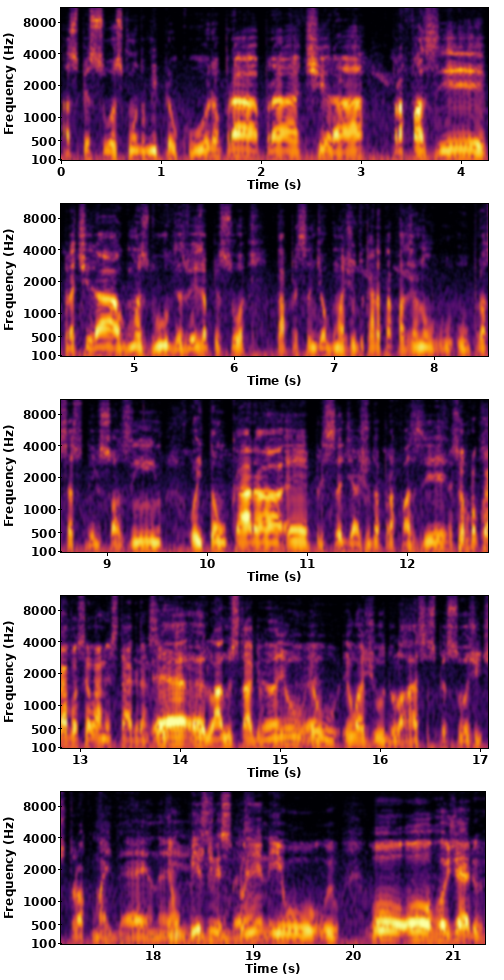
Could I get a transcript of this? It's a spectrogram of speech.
as pessoas quando me procuram para tirar, para fazer, para tirar algumas dúvidas. Às vezes a pessoa tá precisando de alguma ajuda, o cara tá fazendo o, o processo dele sozinho, ou então o cara é, precisa de ajuda para fazer. É só Então, procurar você lá no Instagram. seu. é, é, lá no Instagram eu, É. eu, eu ajudo lá essas pessoas, a gente troca uma ideia, né? Tem um business plan e o. O, o, o Rogério.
